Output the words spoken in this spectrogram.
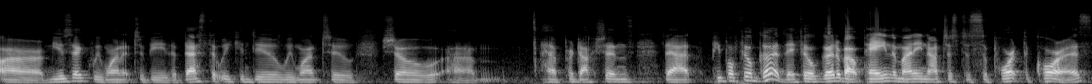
our music. We want it to be the best that we can do. We want to show. Um, have productions that people feel good. They feel good about paying the money, not just to support the chorus,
